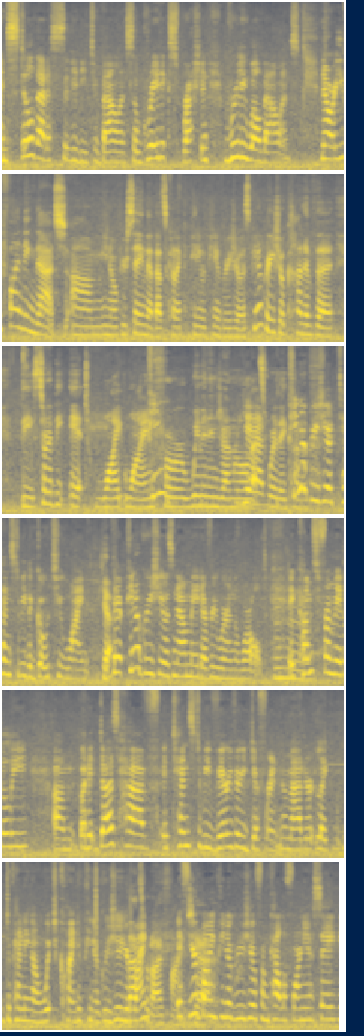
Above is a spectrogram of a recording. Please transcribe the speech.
and still that acidity to balance. So great expression, really well balanced. Now, are you finding that, um, you know, if you're saying that that's kind of competing with Pinot Grigio, is Pinot Grigio kind of the, the sort of the it white wine Pin- for women in general? Yeah, that's where they kind Pinot of. Grigio tends to be the go-to wine. Yeah. There- Pinot Grigio is now made everywhere in the world. Mm-hmm. It comes from Italy, um, but it does have. It tends to be very, very different, no matter like depending on which kind of Pinot Grigio you're That's buying. what I find, If you're yeah. buying Pinot Grigio from California, say,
